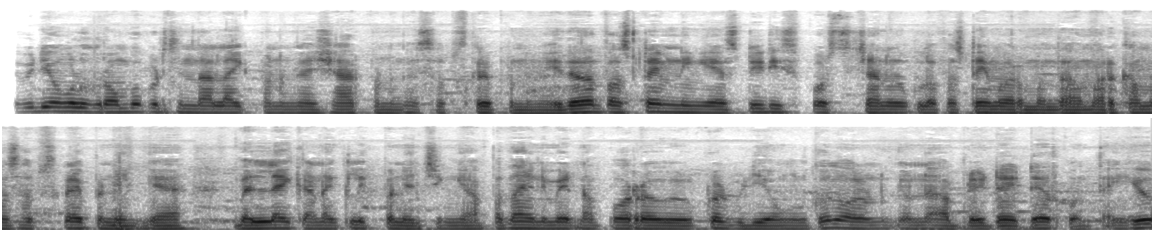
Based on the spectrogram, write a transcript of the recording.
இந்த வீடியோ உங்களுக்கு ரொம்ப பிடிச்சிருந்தா லைக் பண்ணுங்க ஷேர் பண்ணுங்க சப்ஸ்கிரைப் பண்ணுங்க. இதான் ஃபர்ஸ்ட் டைம் நீங்கள் எஸ்டிடி ஸ்போர்ட்ஸ் சேனலுக்குள்ள ஃபஸ்ட் டைம் வரும்போது மறக்காம சப்ஸ்கிரைப் பண்ணிங்க பெல் ஐக்கானை கிளிக் பண்ணி வச்சுங்க அப்போ தான் இனிமேல் நான் போடுற ஒர்க் அவுட் வீடியோ உங்களுக்கு அப்டேட் ஆகிட்டே இருக்கும். Thank you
